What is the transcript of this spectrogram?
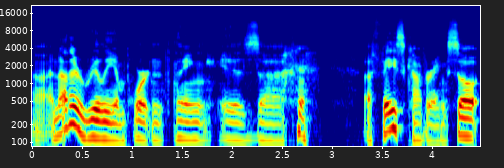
Uh, another really important thing is uh, a face covering. So,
